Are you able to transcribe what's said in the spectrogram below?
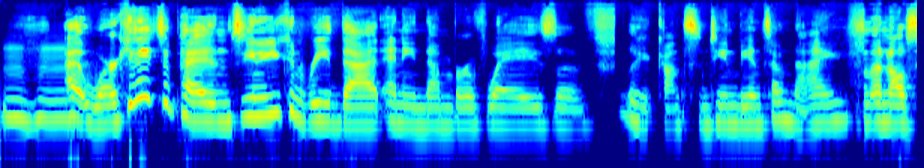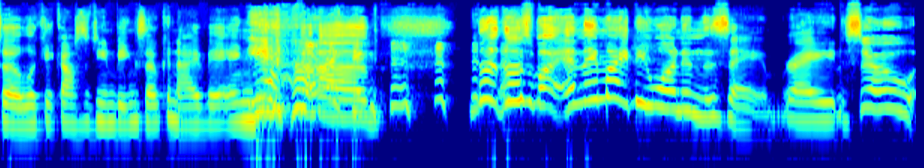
Mhm. at work. And it depends. You know, you can read that any number of ways of look at Constantine being so nice and also look at Constantine being so conniving. Yeah, um, right. th- those might, and they might be one and the same, right? So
